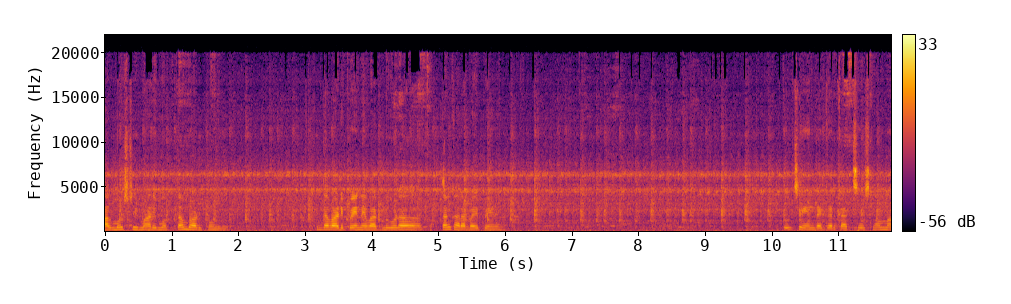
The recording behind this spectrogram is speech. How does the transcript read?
ఆల్మోస్ట్ ఈ మడి మొత్తం పడుకుంది. కింద పడిపోయినాయి వడ్లు కూడా మొత్తం ఖరాబ్ అయిపోయినాయి. ఇప్పుడు చేను దగ్గరికి వచ్చేసినాం మా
